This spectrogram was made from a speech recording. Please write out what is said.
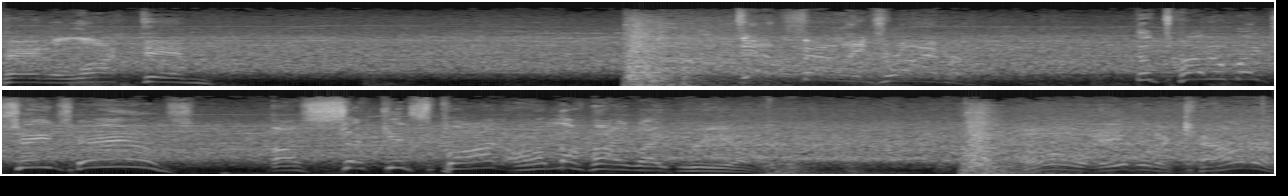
Handle locked in. Death Valley driver. The title might change hands. A second spot on the highlight reel. Oh, able to counter.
